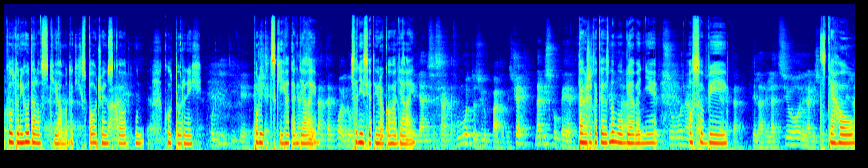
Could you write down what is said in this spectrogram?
kultúrnych udalostí alebo takých spoločensko-kultúrnych politických a tak ďalej. V 70. rokoch a ďalej. Takže také znovu objavenie osoby, vzťahov,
